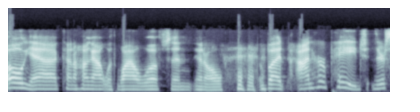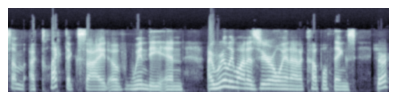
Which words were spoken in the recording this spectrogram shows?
"Oh yeah, I kind of hung out with wild wolves," and you know, but on her page there's some eclectic side of Wendy, and I really want to zero in on a couple things. Sure.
